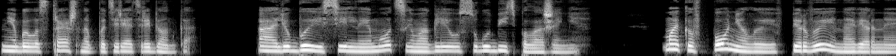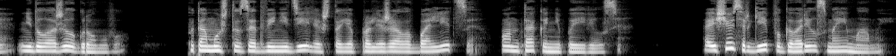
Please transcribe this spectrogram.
Мне было страшно потерять ребенка. А любые сильные эмоции могли усугубить положение. Майков понял и впервые, наверное, не доложил Громову. Потому что за две недели, что я пролежала в больнице, он так и не появился. А еще Сергей поговорил с моей мамой.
